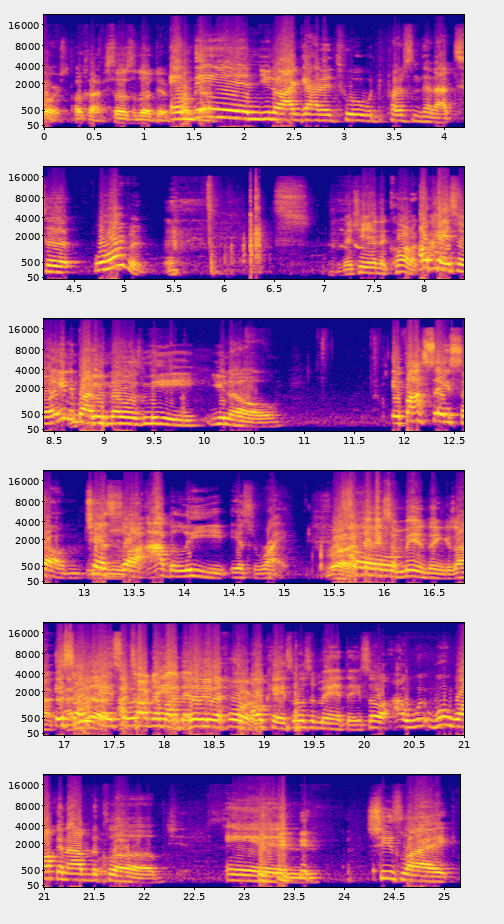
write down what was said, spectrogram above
course. Okay. So it's a little different. And okay. then you know I got into it with the person that I took. What happened? Bet you had to call it. Okay, so anybody who knows me, you know, if I say something, chances Mm-hmm. are I believe it's right. right. I think it's So- a man thing because I, It's I, okay. So I it's talked a about man that thing. before. Okay, so it's a man thing. So I, we're we're walking out of the club, and she's like,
